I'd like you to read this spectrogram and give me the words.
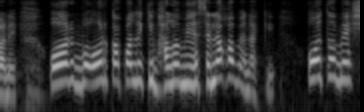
করে। ওর ওর কপালে কি ভালো মেয়ে ছেলে হবে নাকি? ও তো বেশ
